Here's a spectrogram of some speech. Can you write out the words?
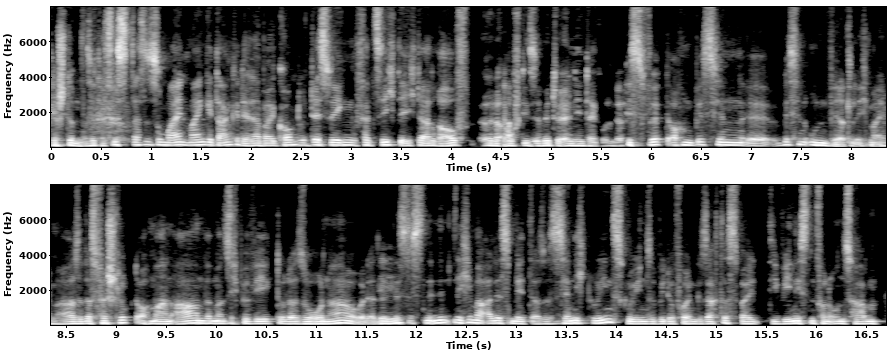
Das stimmt. Also das ist, das ist so mein, mein Gedanke, der dabei kommt und deswegen verzichte ich darauf, äh, ja. auf diese virtuellen Hintergründe. Es wirkt auch ein bisschen, äh, bisschen unwirtlich manchmal. Also das verschluckt auch mal einen Arm, wenn man sich bewegt oder so, ne? Oder mhm. das ist, nimmt nicht immer alles mit. Also es ist ja nicht Greenscreen, so wie du vorhin gesagt hast, weil die wenigsten von uns haben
